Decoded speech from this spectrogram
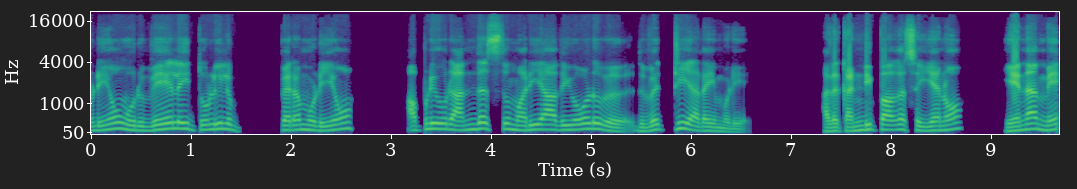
முடியும் ஒரு வேலை தொழில் பெற முடியும். அப்படி ஒரு அந்தஸ்து மரியாதையோடு வெற்றி அடைய முடியும். அதை கண்டிப்பாக செய்யணும். ஏன்னா மே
